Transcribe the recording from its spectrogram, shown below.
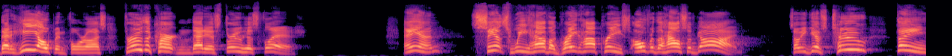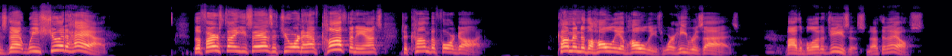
that He opened for us through the curtain, that is, through His flesh. And since we have a great high priest over the house of God, so He gives two things that we should have the first thing he says is that you are to have confidence to come before God. Come into the Holy of Holies where he resides by the blood of Jesus, nothing else.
